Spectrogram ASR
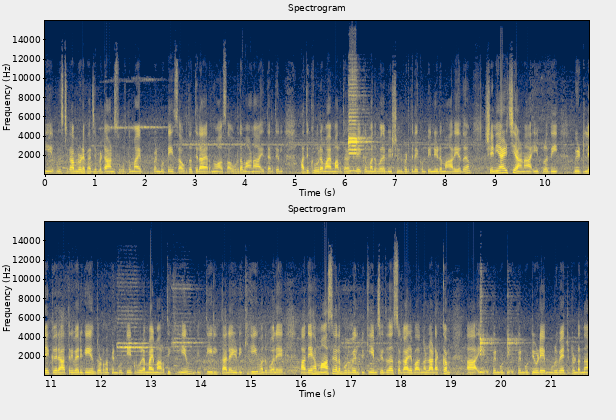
ഈ ഇൻസ്റ്റഗ്രാമിലൂടെ പരിചയപ്പെട്ടാണ് സുഹൃത്തുമായി പെൺകുട്ടി സൗഹൃദത്തിലായിരുന്നു. ആ സൗഹൃദമാണ് ഇത്തരത്തിൽ അതിക്രൂരമായ മർദ്ദനത്തിലേക്കും അതുപോലെ ഭീഷണിപ്പെടുത്തലേക്കും പിന്നീട് മാറിയത്. ശനിയാഴ്ചയാണ് ഈ പ്രതി വീട്ടിലേക്ക് രാത്രി വരികയും തുടർന്ന് പെൺകുട്ടിയെ ക്രൂരമായി മർദ്ദിക്കുകയും ഭിത്തിയിൽ തലയിടിക്കുകയും അതുപോലെ അദ്ദേഹം മാസകലം മുറിവേൽപ്പിക്കുകയും ചെയ്തത്. സ്വകാര്യ ഭാഗങ്ങളിലടക്കം ഈ പെൺകുട്ടി പെൺകുട്ടിയുടെ മുറിവേറ്റിട്ടുണ്ടെന്ന്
